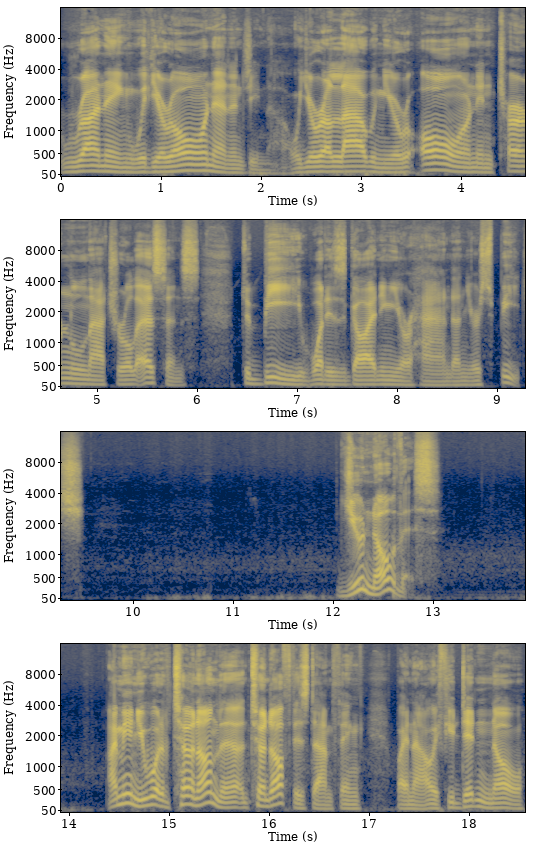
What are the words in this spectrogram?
running with your own energy now. You're allowing your own internal natural essence to be what is guiding your hand and your speech. You know this. I mean, you would have turned on the turned off this damn thing by now if you didn't know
